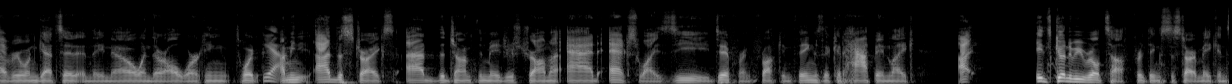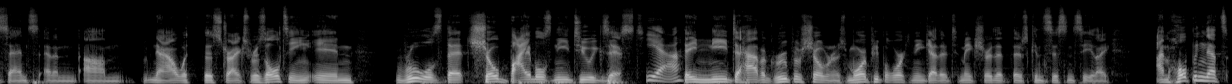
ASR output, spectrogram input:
everyone gets it and they know and they're all working toward. Yeah. I mean, add the strikes, add the Jonathan Majors drama, add X, Y, Z, different fucking things that could happen. Like, I, it's going to be real tough for things to start making sense. And um, now with the strikes resulting in rules that show Bibles need to exist Yeah. they need to have a group of showrunners, more people working together to make sure that there's consistency. Like, I'm hoping that's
